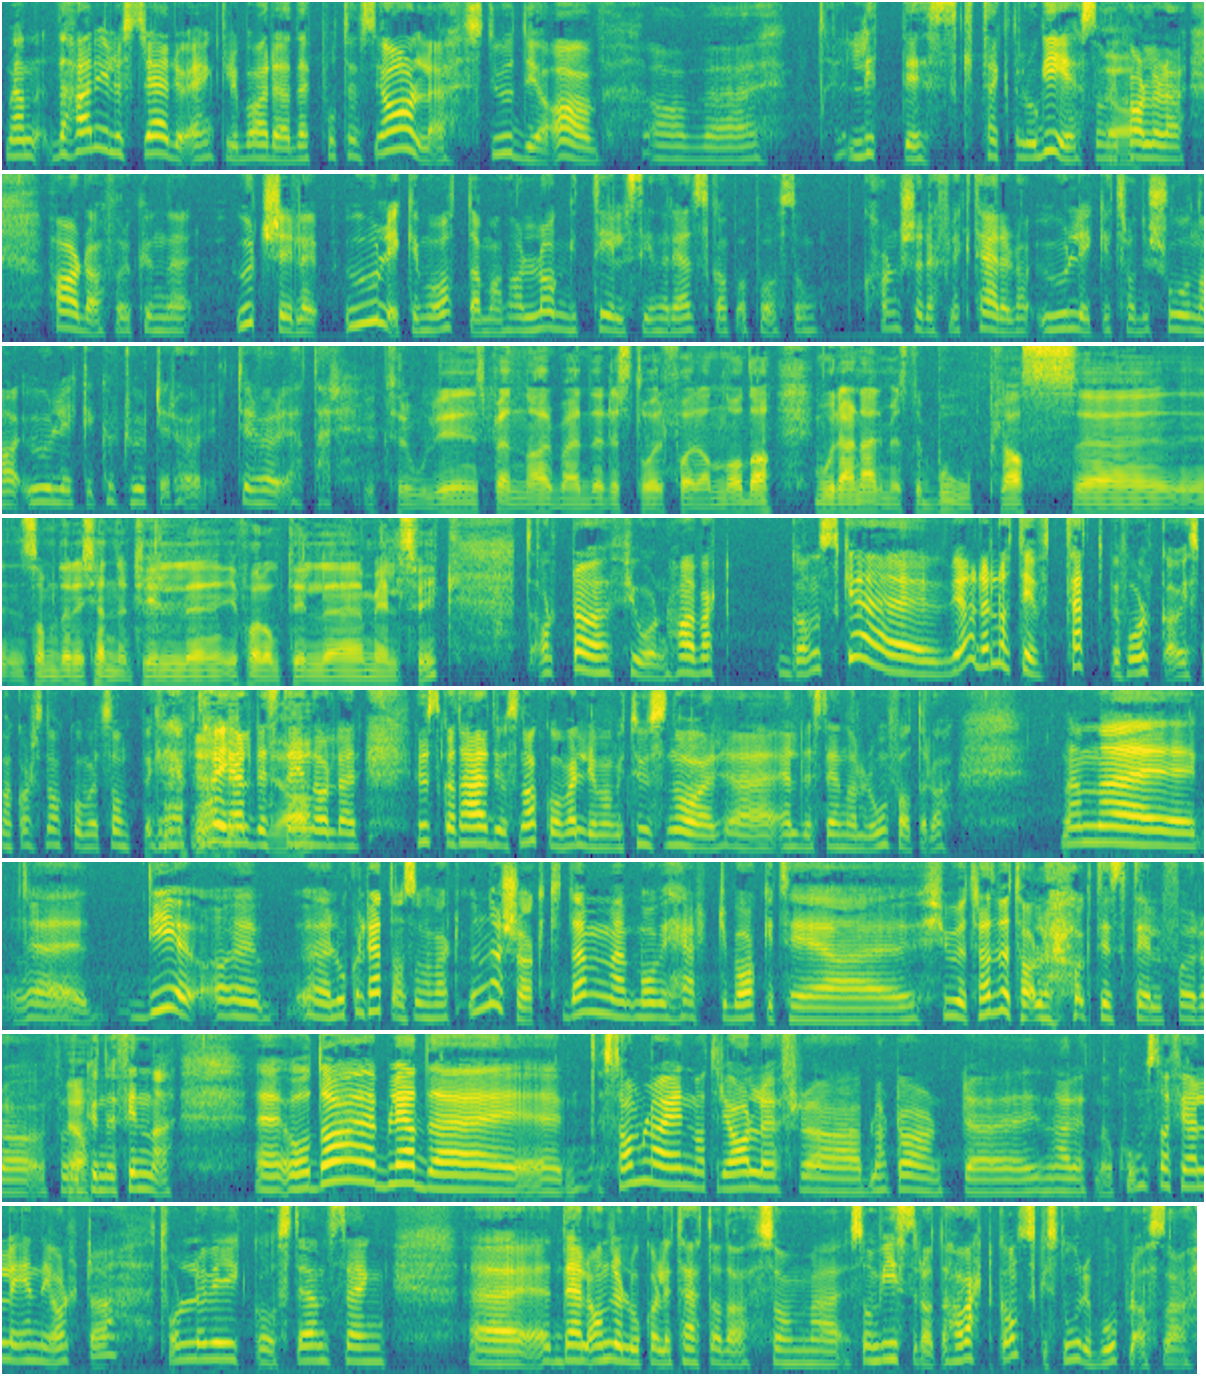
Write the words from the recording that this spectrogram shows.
Men det her illustrerer jo egentlig bare det potensialet studiet av, av uh, littisk teknologi, som vi ja. kaller det, har da for å kunne utskille ulike måter man har lagd til sine redskaper på, som kanskje reflekterer da ulike tradisjoner og ulike kulturtilhørigheter. Utrolig spennende arbeid dere står foran nå. da. Hvor er nærmeste boplass eh, som dere kjenner til eh, i forhold til eh, Melsvik? Altafjorden har vært ganske ja, relativt tett befolka, hvis man kan snakke om et sånt begrep da, i eldre steinalder. Husk at her er det jo snakk om veldig mange tusen år eh, eldre steinalder omfatter. da. Men eh, eh, de eh, lokalitetene som har vært undersøkt, dem må vi helt tilbake til 2030-tallet faktisk til for, å, for ja. å, kunne finne. Og da ble det samla inn materiale fra bl.a. i nærheten av Komstadfjellet inn i Alta, Tollevik og Stenseng. En del andre lokaliteter da, som, som, viser at det har vært ganske store boplasser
